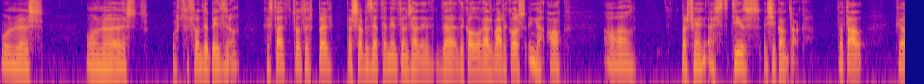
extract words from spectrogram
unes, unes construccions de pedra que estan totes per, per saber exactament on s'ha de, de, de col·locar els barcos o, o per fer els tirs així com toca. Total, que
